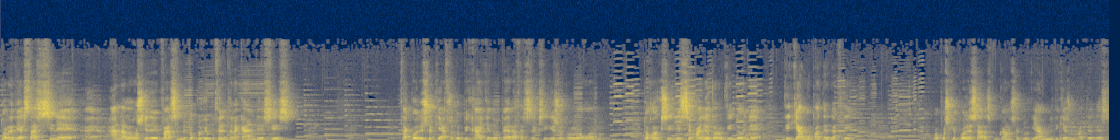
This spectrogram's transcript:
τώρα οι διαστάσεις είναι ε, αναλόγως και βάση με το κλουβί που θέλετε να κάνετε εσείς. Θα κολλήσω και αυτό το πιχάκι εδώ πέρα, θα σας εξηγήσω το λόγο. Το έχω εξηγήσει σε παλιότερο βίντεο, είναι δικιά μου πατέντα αυτή. Όπως και πολλές άλλες που κάνω στα κλουβιά μου είναι δικές μου πατέντες.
